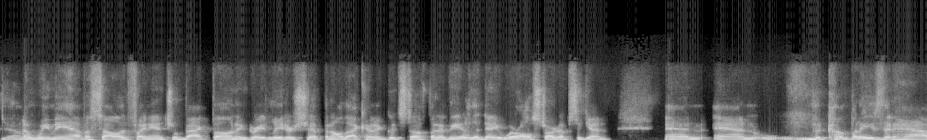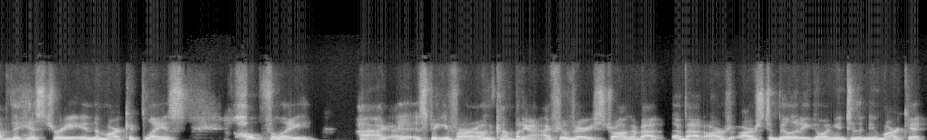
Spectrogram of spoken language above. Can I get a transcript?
Yeah. And we may have a solid financial backbone and great leadership and all that kind of good stuff. But at the end of the day, we're all startups again. And and the companies that have the history in the marketplace, hopefully, I, I, speaking for our own company, I feel very strong about about our our stability going into the new market.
